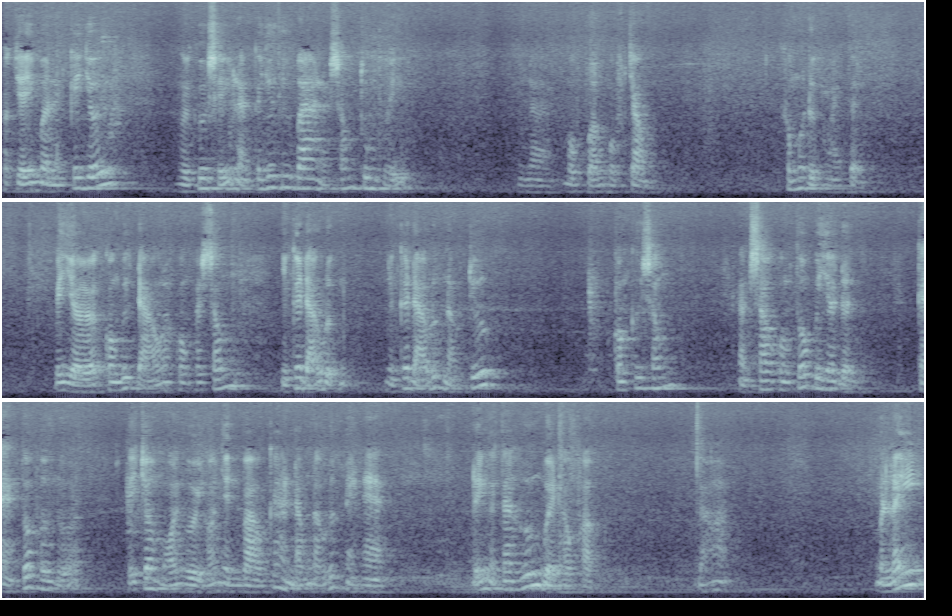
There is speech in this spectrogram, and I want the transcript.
Phật dạy mình cái giới người cư sĩ là cái giới thứ ba là sống chung thủy, là một vợ, một chồng, không có được ngoại tình. Bây giờ con biết đạo con phải sống những cái đạo đức những cái đạo đức nào trước con cứ sống, làm sao con tốt với gia đình, càng tốt hơn nữa, để cho mọi người họ nhìn vào cái hành động đạo đức này nè, để người ta hướng về đạo Phật. Đó. Mình lấy,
